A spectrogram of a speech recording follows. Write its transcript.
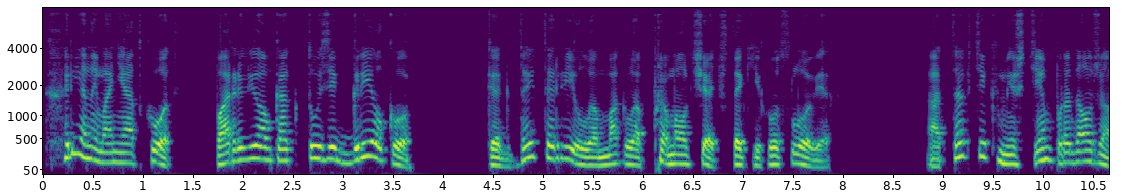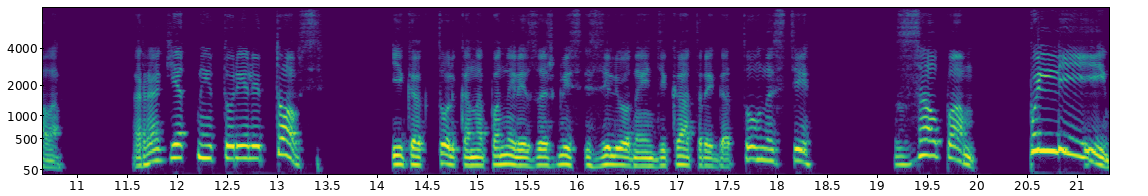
Хрен им, а не отход. Порвем, как тузик, грелку. Когда это Рилла могла промолчать в таких условиях? А тактик меж тем продолжала. «Ракетные турели ТОВС!» И как только на панели зажглись зеленые индикаторы готовности, залпом «Пыли!»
